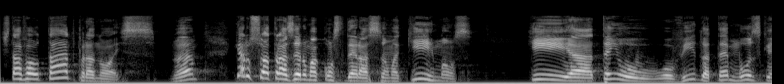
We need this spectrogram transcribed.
está voltado para nós. Não é? Quero só trazer uma consideração aqui, irmãos, que uh, tenho ouvido até música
